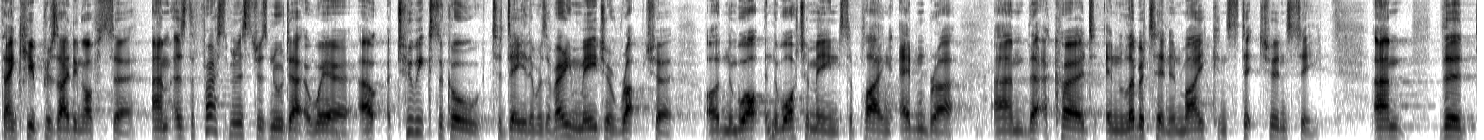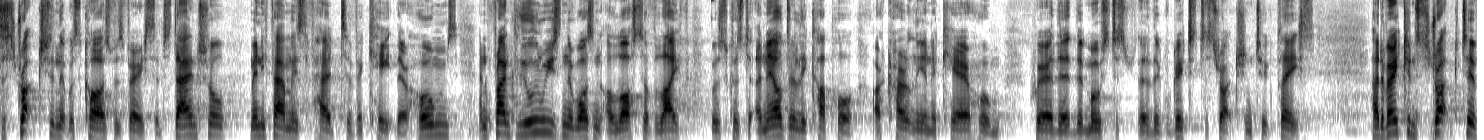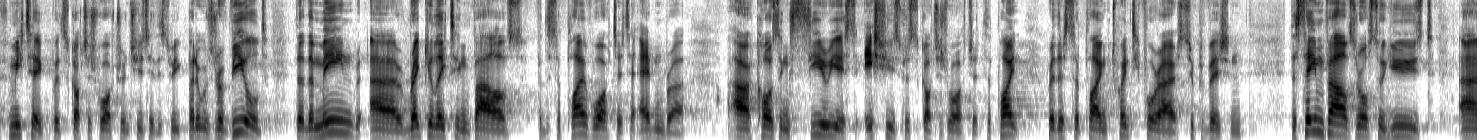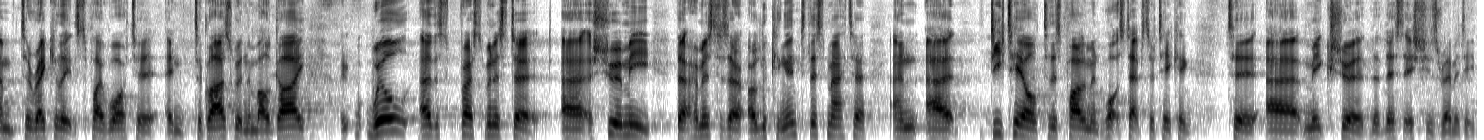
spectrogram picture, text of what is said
Thank you, Presiding Officer. Um, as the First Minister is no doubt aware, uh, two weeks ago today there was a very major rupture on the in the water main supplying Edinburgh um, that occurred in Liberton in my constituency. Um, the destruction that was caused was very substantial. Many families have had to vacate their homes. And frankly, the only reason there wasn't a loss of life was because an elderly couple are currently in a care home where the, the, most, uh, the greatest destruction took place. had a very constructive meeting with Scottish Water on Tuesday this week, but it was revealed that the main uh, regulating valves for the supply of water to Edinburgh are causing serious issues for Scottish Water to the point where they're supplying 24-hour supervision. The same valves are also used um, to regulate the supply of water in, to Glasgow and the Mulgai. Will uh, the First Minister uh, assure me that her ministers are, are looking into this matter and uh, detail to this Parliament what steps they're taking to uh, make sure that this issue is remedied.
